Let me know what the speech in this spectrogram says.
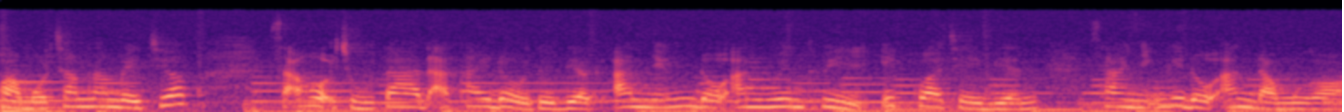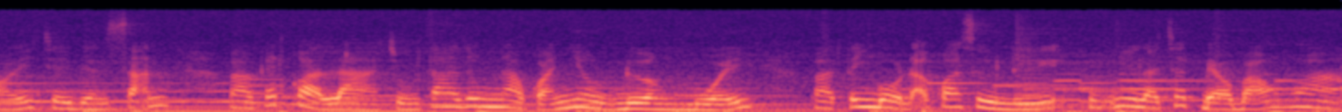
100 năm về trước, xã hội chúng ta đã thay đổi từ việc ăn những đồ ăn nguyên thủy ít qua chế biến sang những cái đồ ăn đóng gói chế biến sẵn và kết quả là chúng ta dung nạp quá nhiều đường, muối và tinh bột đã qua xử lý cũng như là chất béo bão hòa,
